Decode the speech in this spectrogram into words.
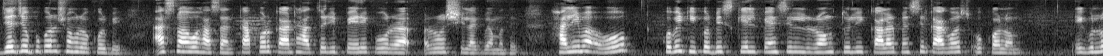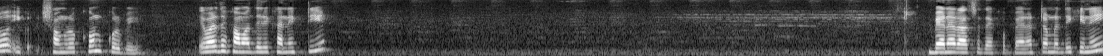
যে যে উপকরণ সংগ্রহ করবে, আসমা ও হাসান, কাপড়, কাঠ, হাতুড়ি, পেরেক ও রা- রশ্মি লাগবে আমাদের। হালিমা ও কবির কী করবে? স্কেল, পেন্সিল, রং তুলি, কালার, পেন্সিল, কাগজ ও কলম। এগুলো সংরক্ষণ করবে। এবার দেখো আমাদের এখানে একটি ব্যানার আছে, দেখো। ব্যানারটা আমরা দেখে নেই।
